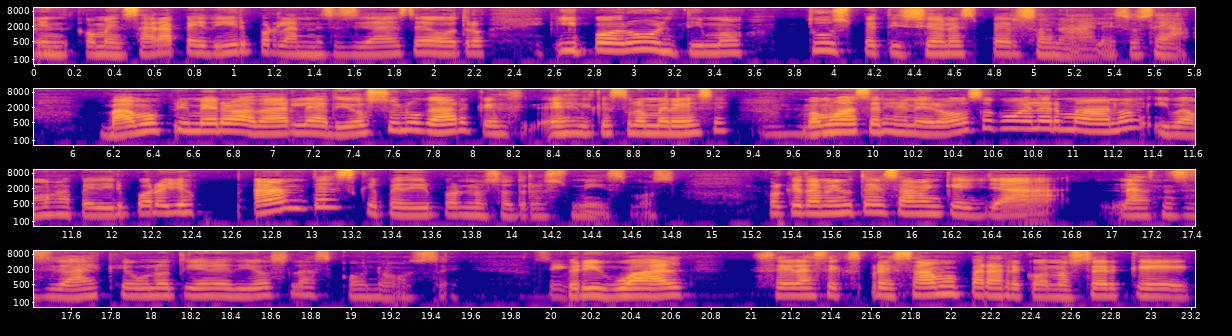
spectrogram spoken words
en comenzar a pedir por las necesidades de otro. Y por último, tus peticiones personales. O sea, vamos primero a darle a Dios su lugar, que es, el que se lo merece. Vamos a ser generosos con el hermano y vamos a pedir por ellos antes que pedir por nosotros mismos. Porque también ustedes saben que ya las necesidades que uno tiene, Dios las conoce. Pero igual se las expresamos para reconocer que,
